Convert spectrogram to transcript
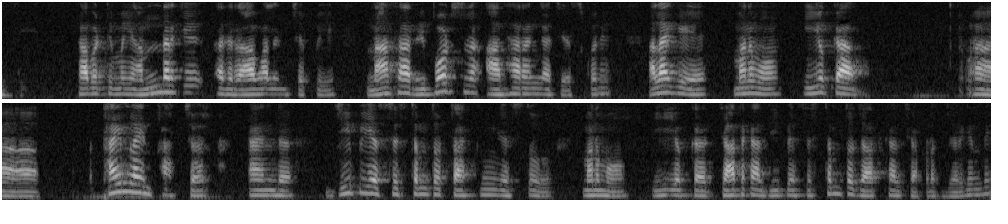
ఉంది. కాబట్టి మీ అందరికీ అది రావాలని చెప్పి నాసా రిపోర్ట్స్ను ఆధారంగా చేసుకొని అలాగే మనము ఈ యొక్క టైమ్ లైన్ ఫ్యాక్చర్ అండ్ జీపీఎస్ సిస్టమ్తో ట్రాకింగ్ చేస్తూ మనము ఈ యొక్క జాతకాలు జీపీఎస్ సిస్టమ్తో జాతకాలు చెప్పడం జరిగింది.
